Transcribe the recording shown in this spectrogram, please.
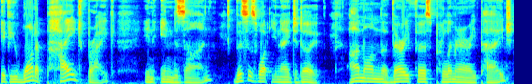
if you want a page break in InDesign, this is what you need to do. I'm on the very first preliminary page,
